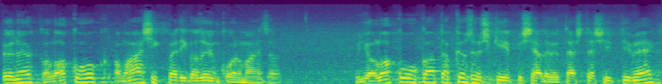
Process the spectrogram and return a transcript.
önök, a lakók, a másik pedig az önkormányzat. Ugye a lakókat a közös képviselő testesíti meg,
